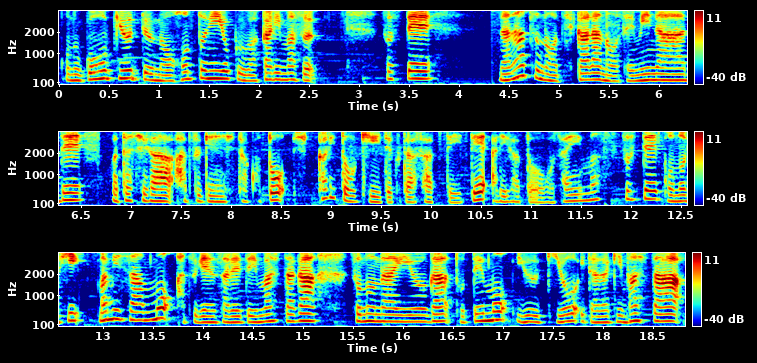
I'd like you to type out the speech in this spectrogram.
この号泣っていうのは本当によく分かります。そして7つの力のセミナーで私が発言したことしっかりと聞いてくださっていてありがとうございます。そしてこの日まみさんも発言されていましたがその内容がとても勇気をいただきました。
